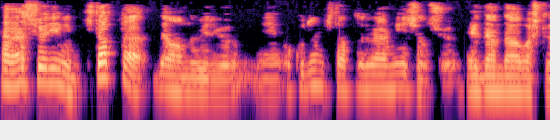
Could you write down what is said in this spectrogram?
hemen söyleyeyim. Kitap da devamlı veriyorum. Ee, okuduğum kitapları ver vermeye çalışıyorum. Evden daha başka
